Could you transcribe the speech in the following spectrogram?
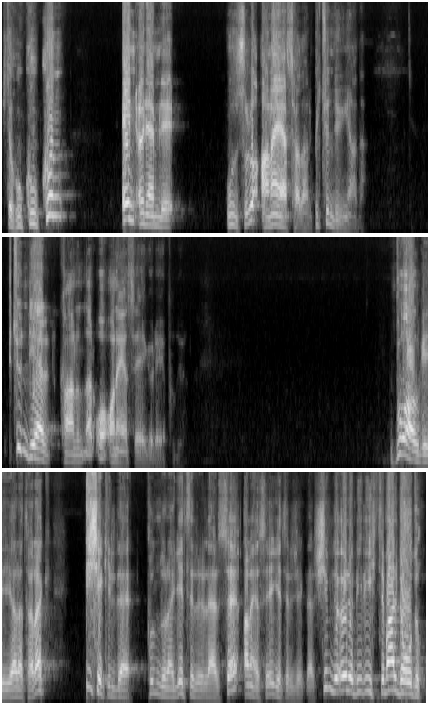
işte hukukun en önemli unsuru anayasalar bütün dünyada. Bütün diğer kanunlar o anayasaya göre yapılıyor. Bu algıyı yaratarak bir şekilde kundura getirirlerse anayasaya getirecekler. Şimdi öyle bir ihtimal doğdu.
